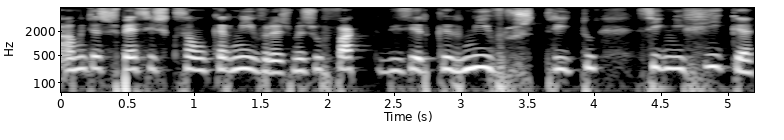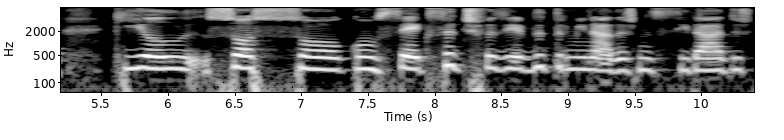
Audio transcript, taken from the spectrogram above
há muitas espécies que são carnívoras, mas o facto de dizer carnívoro estrito significa que ele só, só consegue satisfazer determinadas necessidades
